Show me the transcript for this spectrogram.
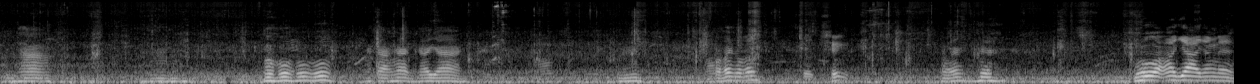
เป็นทางอืมโอ้โหโหโหทางห้างขายยาอืมเข้าไปเข้าไปจดชื่อเข้าไป โอ้โหเอายายังเนี่ย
